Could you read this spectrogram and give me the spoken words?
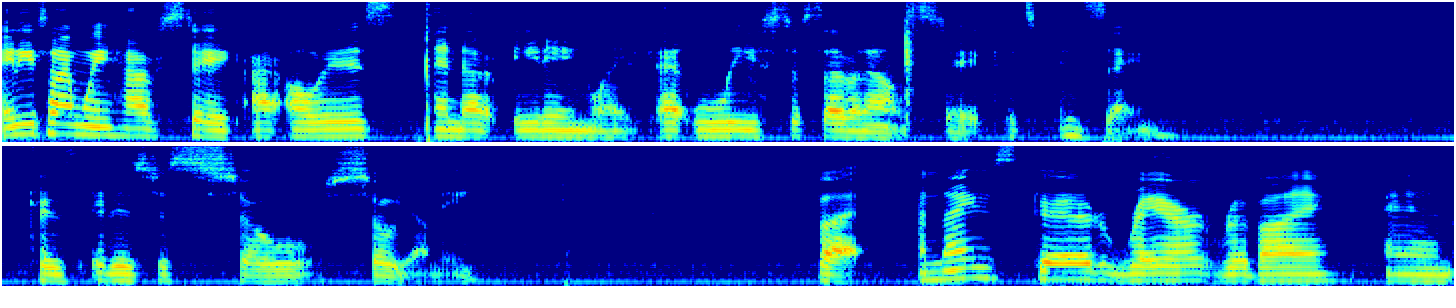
anytime we have steak, I always end up eating like at least a seven ounce steak. It's insane because it is just so, so yummy. But a nice, good, rare ribeye, and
